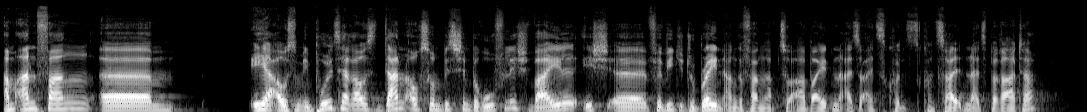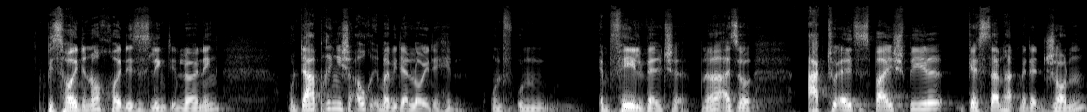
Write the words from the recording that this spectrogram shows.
Am Anfang ähm, eher aus dem Impuls heraus, dann auch so ein bisschen beruflich, weil ich äh, für Video to Brain angefangen habe zu arbeiten, also als Consultant, als Berater. Bis heute noch, heute ist es LinkedIn Learning. Und da bringe ich auch immer wieder Leute hin und, und empfehle welche. Ne? Also aktuellstes Beispiel, gestern hat mir der John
